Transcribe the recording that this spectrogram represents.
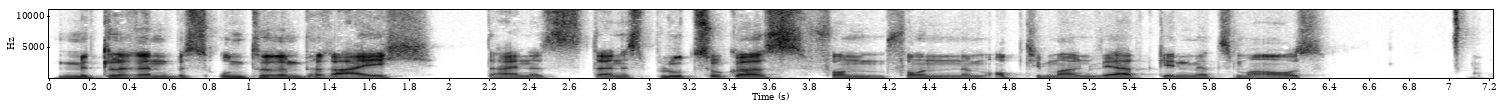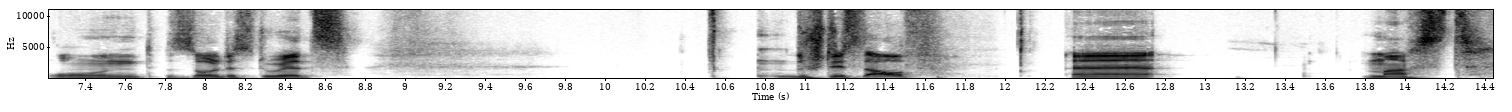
mittleren bis unteren Bereich deines, deines Blutzuckers von, von einem optimalen Wert, gehen wir jetzt mal aus. Und solltest du jetzt, du stehst auf, äh, machst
